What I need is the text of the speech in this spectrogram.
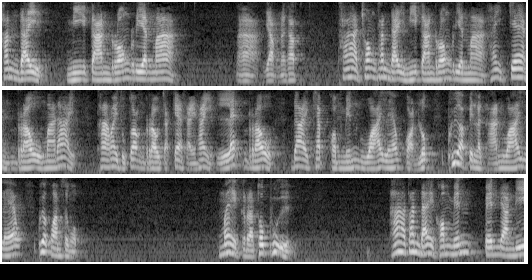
ท่านใดมีการร้องเรียนมา อ่า ย้ำนะครับ ถ้าช่องท่านใดมีการร้องเรียนมาให้แจ้งเรามาได้ ถ้าไม่ถูกต้องเราจะแก้ไขให้ และเรา ได้แคปคอมเมนต์ไว้แล้วก่อนลบ เพื่อเป็นหลักฐานไว้แล้ว เพื่อความสงบ ไม่กระทบผู้อื่น ถ้าท่านใดคอมเมนต์เป็นอย่างดี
